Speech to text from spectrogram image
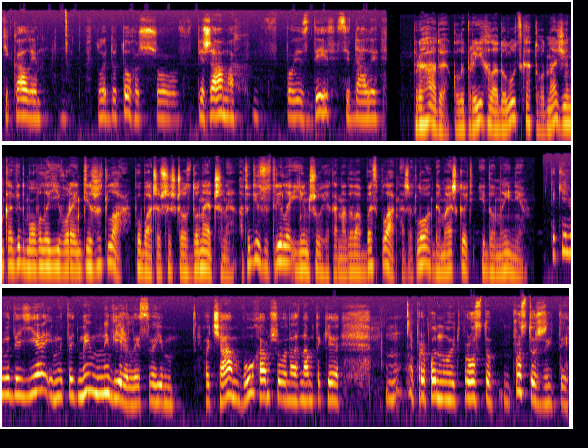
тікали вплоть до того, що в піжамах в поїзди сідали. Пригадує, коли приїхала до Луцька, то одна жінка відмовила їй в оренді житла, побачивши, що з Донеччини, а тоді зустріла іншу, яка надала безплатне житло, де мешкають і донині. Такі люди є, і ми ми не вірили своїм очам, вухам, що вона нам таке пропонують просто, просто жити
